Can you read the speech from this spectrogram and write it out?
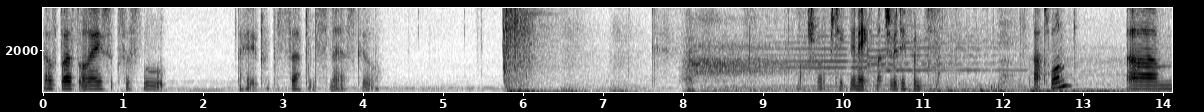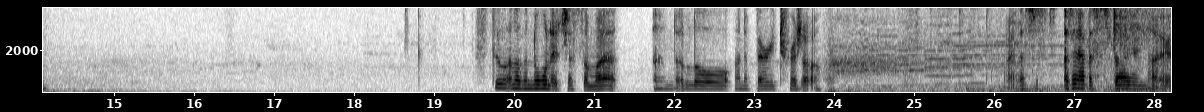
Health burst on a successful hit with the serpent snare skill. Sure it particularly makes much of a difference. That one. Um, still another Nornage just somewhere, and a law and a buried treasure. Right, let's just. I don't have a stone though.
